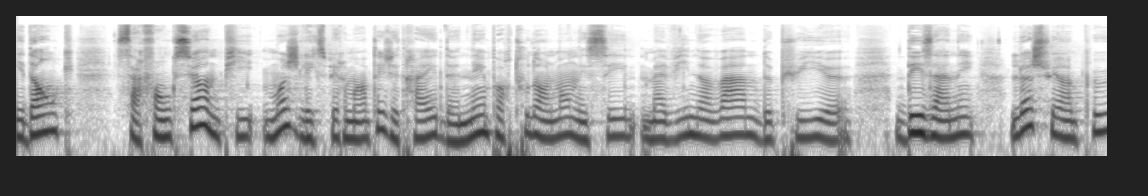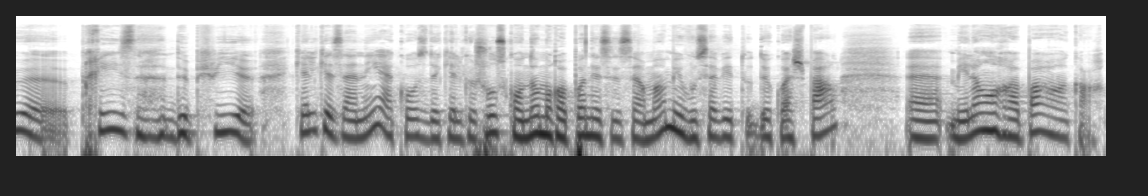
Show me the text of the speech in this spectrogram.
Et donc, ça fonctionne. Puis moi, je l'ai expérimenté, j'ai travaillé de n'importe où dans le monde et c'est ma vie novane depuis euh, des années. Là, je suis un peu euh, prise depuis euh, quelques années à cause de quelque chose qu'on nommera pas nécessairement, mais vous savez tout de quoi je parle. mais là, on repart encore.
